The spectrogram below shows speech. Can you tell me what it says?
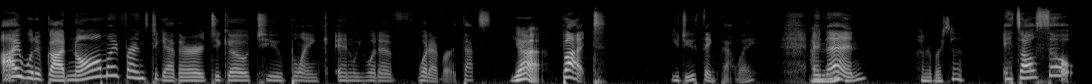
I would have gotten all my friends together to go to blank and we would have whatever. That's, yeah. but you do think that way. And then 100%. it's also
